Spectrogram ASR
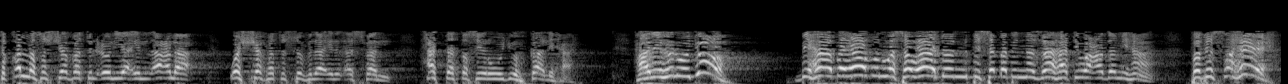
تقلص الشفة العليا إلى الأعلى والشفة السفلى إلى الأسفل حتى تصير وجوه كالحة. هذه الوجوه بها بياض وسواد بسبب النزاهة وعدمها. ففي الصحيح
